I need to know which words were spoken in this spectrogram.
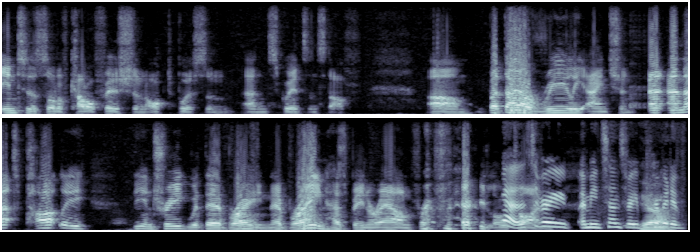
into sort of cuttlefish and octopus and, and squids and stuff. Um, but they are really ancient. And, and that's partly the intrigue with their brain. Their brain has been around for a very long yeah, time. Yeah, that's a very. I mean, sounds very Yeah. primitive.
